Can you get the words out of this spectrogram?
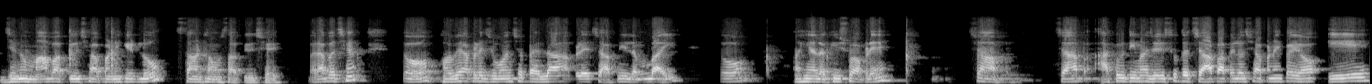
જેનું માપ આપ્યું છે આપણને કેટલું? સાઠ અંશ આપ્યું છે. બરાબર છે? તો હવે આપણે જોવાનું છે પહેલા આપણે ચાપની લંબાઈ. તો અહીંયા લખીશું આપણે ચાપ. ચાપ આકૃતિમાં જોઈશું તો ચાપ આપેલો છે આપણે કયો? એ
